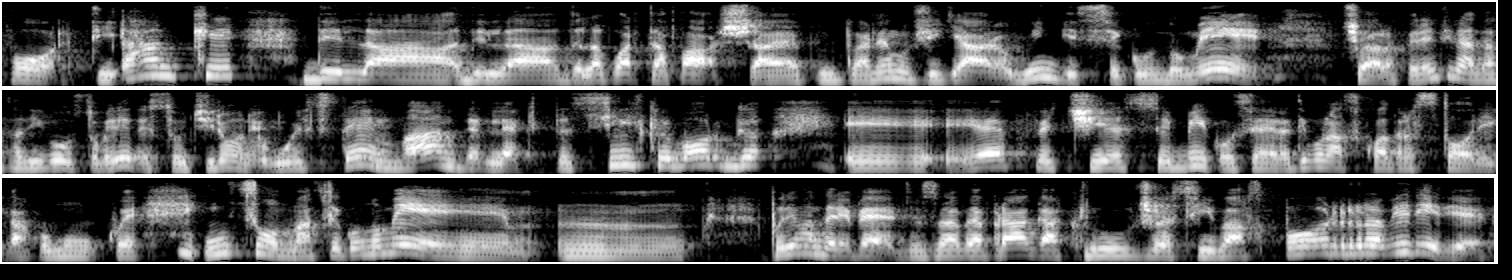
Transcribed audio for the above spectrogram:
forti, anche della, della, della quarta fascia. Eh parliamoci chiaro, quindi secondo me cioè la Fiorentina è andata di lusso, vedete questo girone West Ham, Anderlecht, Silkeborg e, e, FCSB cos'era? Tipo una squadra storica comunque, insomma secondo me mh, mm, poteva andare peggio, Slavia Praga, Cluj, Sivaspor, vedete?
